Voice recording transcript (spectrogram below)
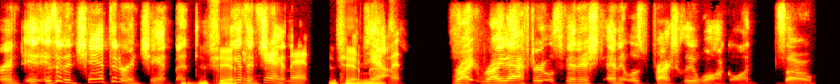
or is it Enchanted or Enchantment? Enchant, Enchantment. Enchantment. enchantment. Yeah. Enchantment. right right after it was finished, and it was practically a walk on. So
